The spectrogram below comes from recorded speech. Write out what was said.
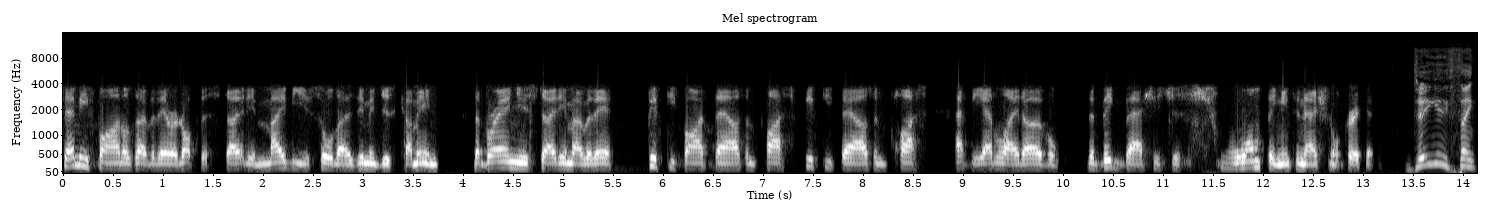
semi-finals over there at Optus Stadium, maybe you saw those images come in. The brand new stadium over there, 55,000 plus, 50,000 plus at the Adelaide Oval the Big Bash is just swamping international cricket. Do you think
